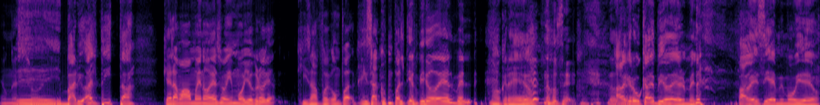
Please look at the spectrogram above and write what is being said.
en eh, varios artistas. Que era más o menos eso mismo. Yo creo que quizás fue compa- quizás compartió el video de Elmer. No creo. No sé. No, Ahora sé. quiero buscar el video de Hermel para ver si es el mismo video.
